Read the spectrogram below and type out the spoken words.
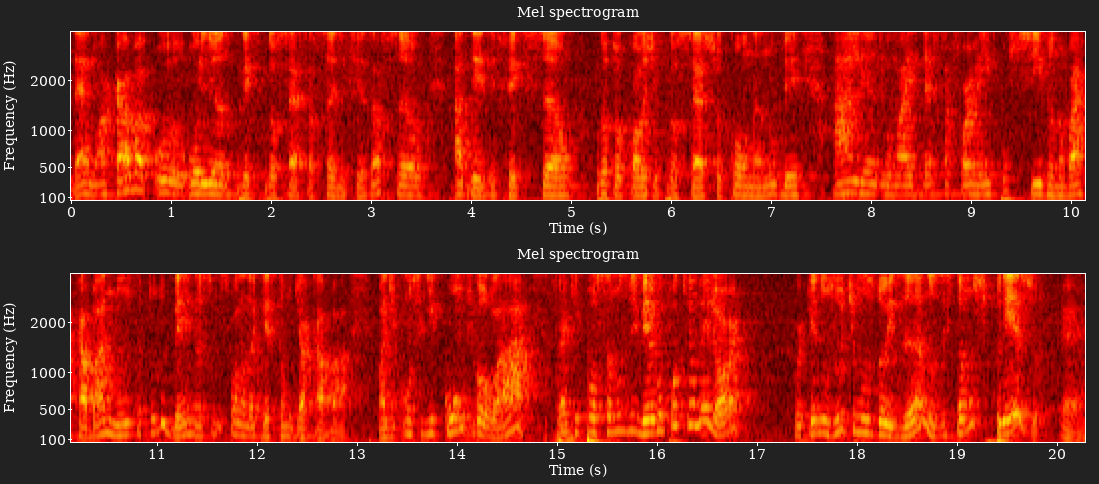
Né? Não acaba olhando para esse processo a sanitização, a desinfecção, protocolos de processo com nano V. Ah, Leandro, mas dessa forma é impossível, não vai acabar nunca. Tudo bem, nós estamos falando da questão de acabar, mas de conseguir controlar para que possamos viver um pouquinho melhor. Porque nos últimos dois anos estamos presos. É.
